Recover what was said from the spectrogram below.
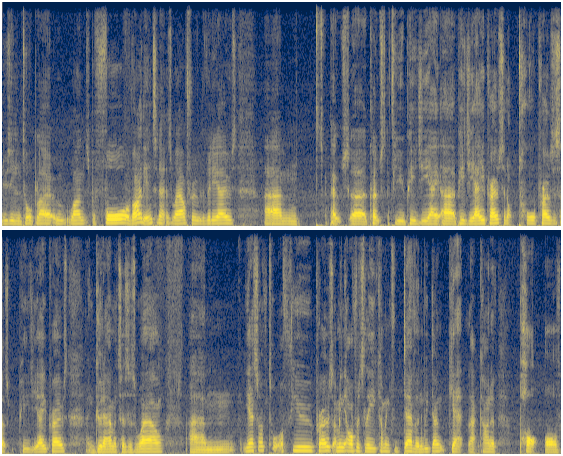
New Zealand Tour player once before via the internet as well through the videos. Um, coached, uh, coached a few PGA uh, PGA pros, so not tour pros as such, but PGA pros, and good amateurs as well. Um, yeah, so I've taught a few pros. I mean, obviously, coming from Devon, we don't get that kind of pot of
